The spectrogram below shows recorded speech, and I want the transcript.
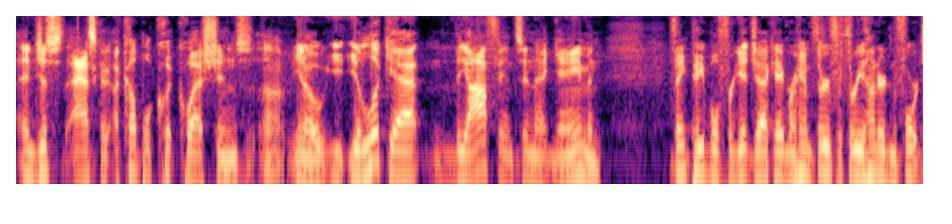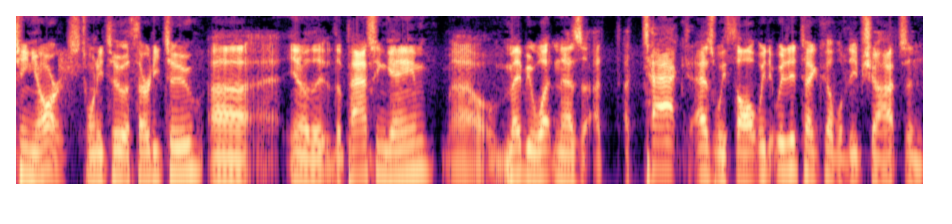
and just ask a, a couple quick questions. Uh, you know, you, you, look at the offense in that game, and think people forget Jack Abraham threw for 314 yards, 22 of 32. Uh, you know, the the passing game uh, maybe wasn't as attacked as we thought. We we did take a couple deep shots and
